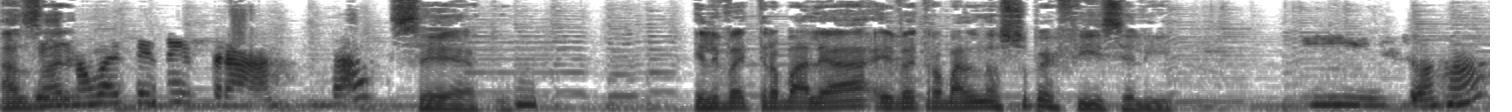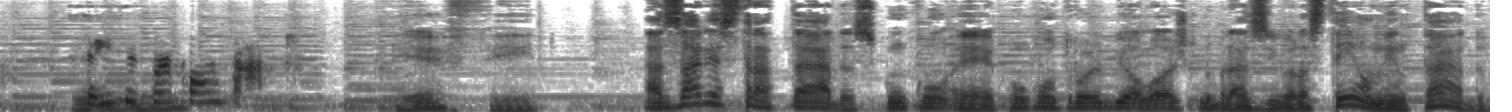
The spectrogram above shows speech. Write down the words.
As ele áreas... não vai penetrar, tá? Certo. Ele vai trabalhar, ele vai trabalhar na superfície ali. Isso, aham. Sempre Uhum. por contato. Perfeito. As áreas tratadas com, com, é, com controle biológico no Brasil, elas têm aumentado?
